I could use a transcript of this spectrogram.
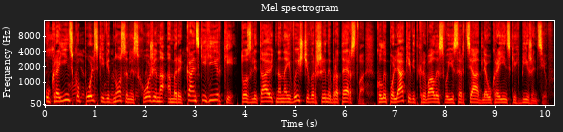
українсько-польські відносини схожі на американські гірки, то злітають на найвищі вершини братерства, коли поляки відкривали свої серця для українських біженців.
